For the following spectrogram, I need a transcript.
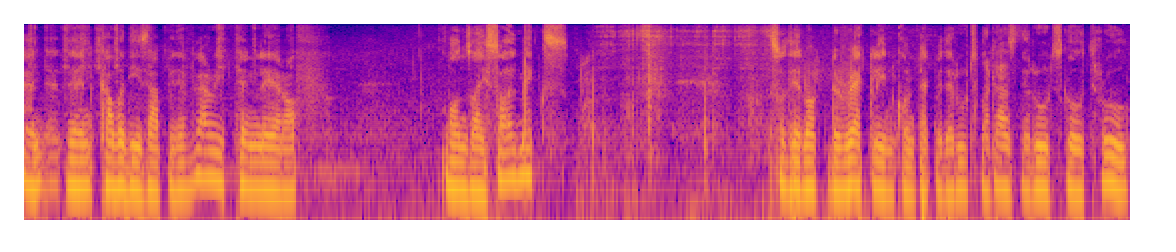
and then cover these up with a very thin layer of bonsai soil mix so they're not directly in contact with the roots but as the roots go through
